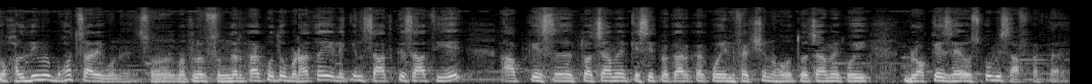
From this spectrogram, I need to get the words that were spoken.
तो हल्दी में बहुत सारे गुण हैं। मतलब सुंदरता को तो बढ़ाता ही है, लेकिन साथ के साथ ये आपके त्वचा में किसी प्रकार का कोई इन्फेक्शन हो, त्वचा में कोई ब्लॉकेज है, उसको भी साफ़ करता है।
